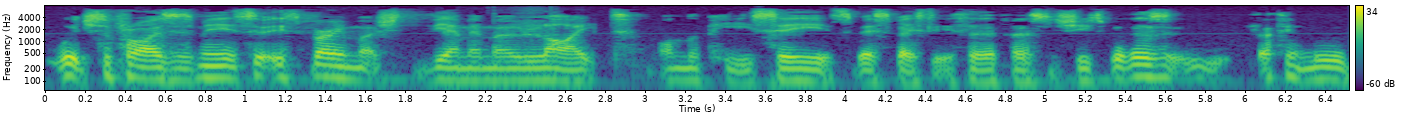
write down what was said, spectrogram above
which surprises me. It's it's very much the MMO light on the PC. It's, it's basically a third person shooter, but there's, I think we,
